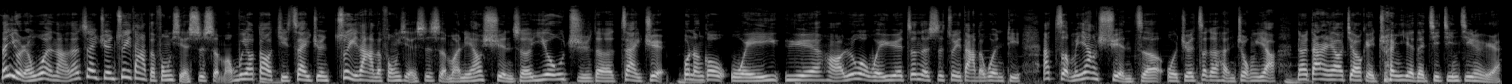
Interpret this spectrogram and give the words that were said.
那有人问啊，那债券最大的风险是什么？目标到期债券最大的风险是什么？你要选择优质的债券，不能够违约哈。如果违约真的是最大的问题，那怎么样选择？我觉得这个很重要。那当然要交给专业的基金经理人。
